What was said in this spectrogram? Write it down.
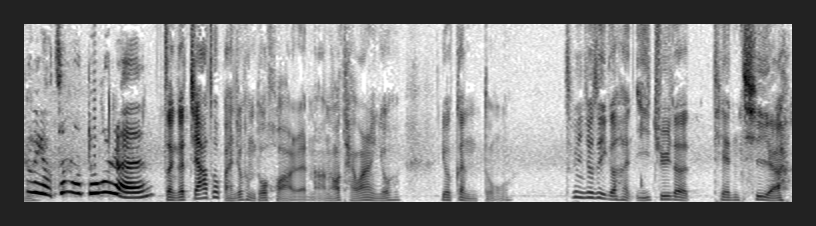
是有这么多人？整个加州本来就很多华人啊，然后台湾人又又更多，这边就是一个很宜居的天气啊。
